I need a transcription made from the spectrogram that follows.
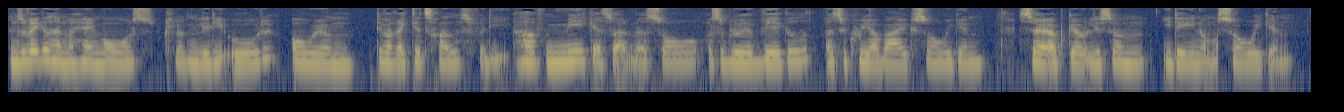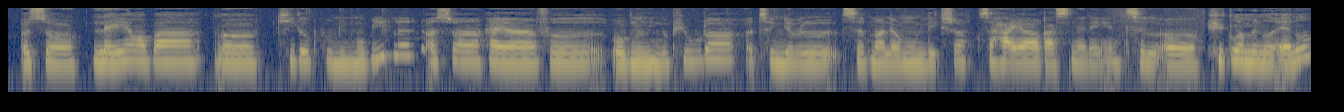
Men så vækkede han mig her i morges klokken lidt i 8, og øhm, det var rigtig træls, fordi jeg havde haft mega svært ved at sove, og så blev jeg vækket, og så kunne jeg bare ikke sove igen. Så jeg opgav ligesom ideen om at sove igen. Og så lagde jeg mig bare og kiggede på min mobil lidt, og så har jeg fået åbnet min computer og tænkte, jeg vil sætte mig og lave nogle lektier. Så har jeg resten af dagen til at hygge mig med noget andet,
